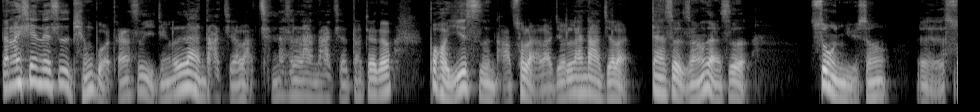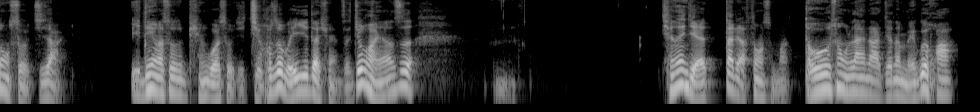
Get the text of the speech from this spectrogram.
当然，现在是苹果，但是已经烂大街了，真的是烂大街，大家都不好意思拿出来了，就烂大街了。但是仍然是送女生，呃，送手机啊，一定要是苹果手机，几乎是唯一的选择。就好像是，嗯，情人节大家送什么都送烂大街的玫瑰花，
